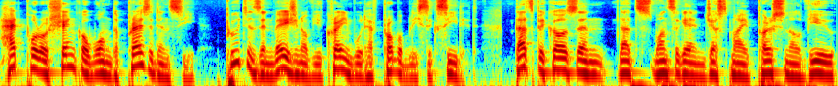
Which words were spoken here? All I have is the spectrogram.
had Poroshenko won the presidency, Putin's invasion of Ukraine would have probably succeeded. That's because, and that's once again just my personal view,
